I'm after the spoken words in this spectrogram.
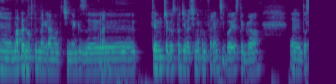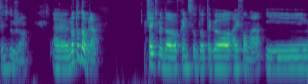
e, na pewno wtedy nagramy odcinek z Dokładnie. tym, czego spodziewać się na konferencji, bo jest tego e, dosyć dużo. E, no to dobra. Przejdźmy do, w końcu do tego iPhone'a i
